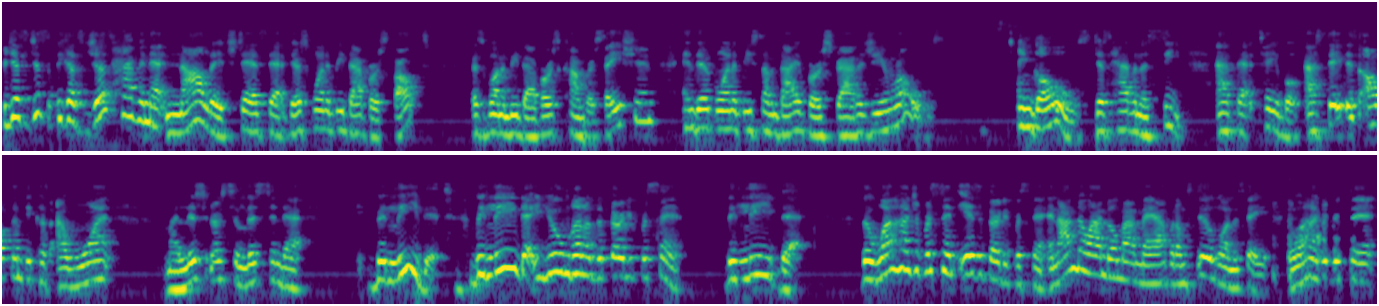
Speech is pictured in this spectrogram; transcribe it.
Just, just because just having that knowledge says that there's going to be diverse thought, there's going to be diverse conversation, and there's going to be some diverse strategy and roles and goals, just having a seat at that table. I say this often because I want my listeners to listen that believe it. Believe that you're one of the 30%. Believe that. The 100% is a 30%. And I know I know my math, but I'm still going to say the 100%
